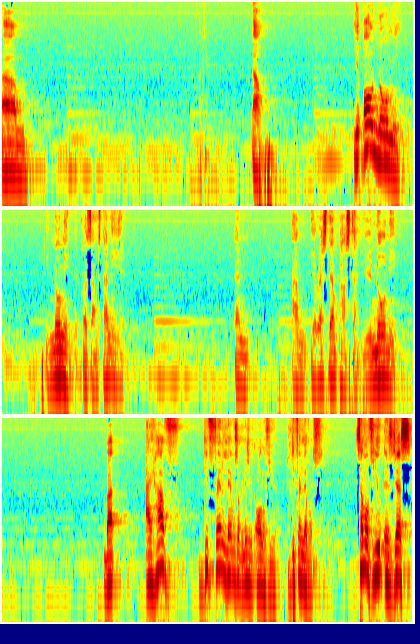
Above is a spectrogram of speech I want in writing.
Um, okay. Now, you all know me. You know me because I'm standing here. And I'm your resident pastor. You know me. But I have different levels of relationship with all of you. Different levels. Some of you is just,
